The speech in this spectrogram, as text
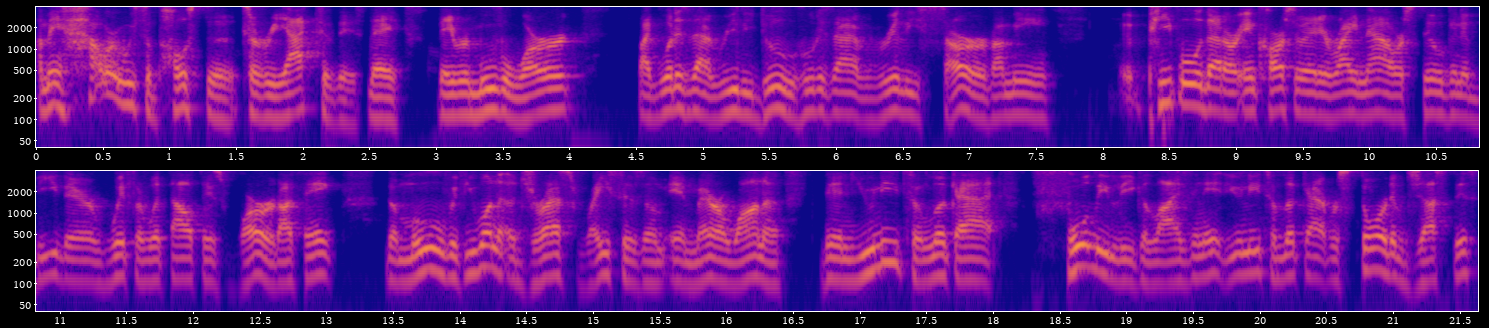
I mean, how are we supposed to to react to this? They they remove a word. Like, what does that really do? Who does that really serve? I mean, people that are incarcerated right now are still going to be there with or without this word. I think the move, if you want to address racism in marijuana, then you need to look at fully legalizing it. You need to look at restorative justice.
